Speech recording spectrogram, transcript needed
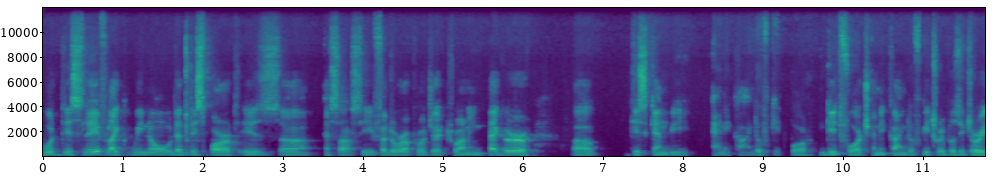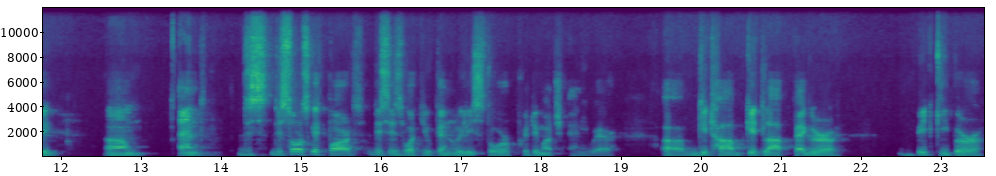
would this live? Like we know that this part is uh, SRC Fedora project running Pagure. Uh, this can be any kind of Git, forge any kind of Git repository. Um, and this the source Git part, this is what you can really store pretty much anywhere. Uh, GitHub, GitLab, Pagure, BitKeeper,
